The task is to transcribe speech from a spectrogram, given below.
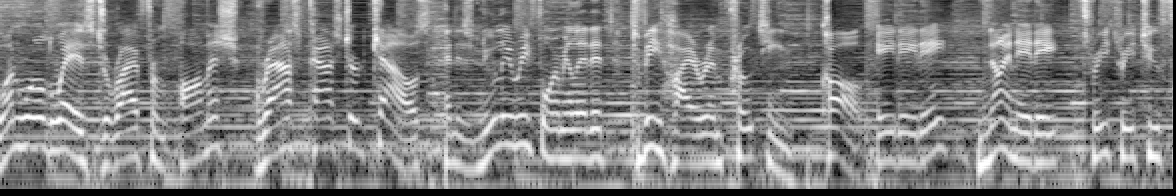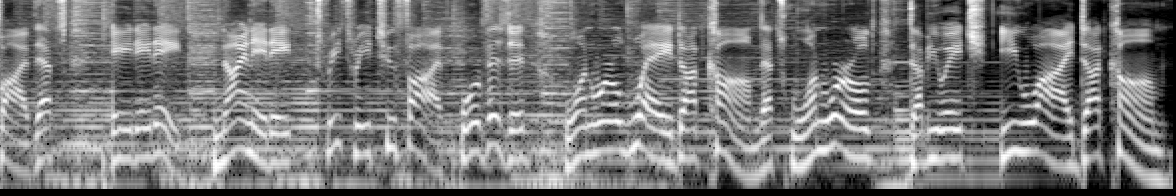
One World Whey is derived from Amish grass pastured cows and is newly reformulated to be higher in protein. Call 888 988 3325. That's 888 988 3325. Or visit oneworldwhey.com. That's oneworld, W H E Y.com.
